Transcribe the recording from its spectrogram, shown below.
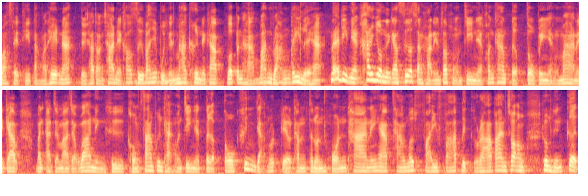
ว่าเศรษฐีต่างประเทศนะหรือชาวต่างชาติเนี่ยเข้าซื้อบ้านญี่ปุ่นกันมากขึ้นนะครับลดปัญหาบ้านร้างได้เลยฮะในอดีตเนี่ยค่านิยมในการซื้อสังหาริมทรัพย์ของจีนเนี่ยค่อนข้างเติบโตเป็นอย่างมากนะครับมันอาจจะมาจากว่าหนึ่งคือโครงสร้างพื้นฐานของจีนเนี่ยเติบโตขึ้นอย่างรวดเร็วทำถนนหนทางนะครับทางรถไฟฟ้าตึกราบ้านช่อง รวมถึงเกิด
